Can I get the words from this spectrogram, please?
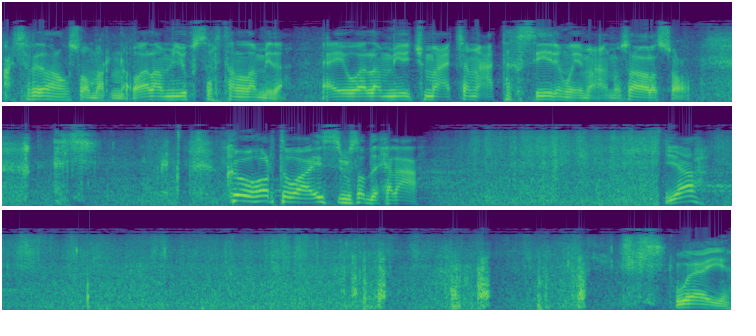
casharadii horan ku soo marna walam yugsar tan la mida ay walam yujmac jamca tagsiirin wey macnuhu saa la soco kow horta waa ism saddexlaa yah waaya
